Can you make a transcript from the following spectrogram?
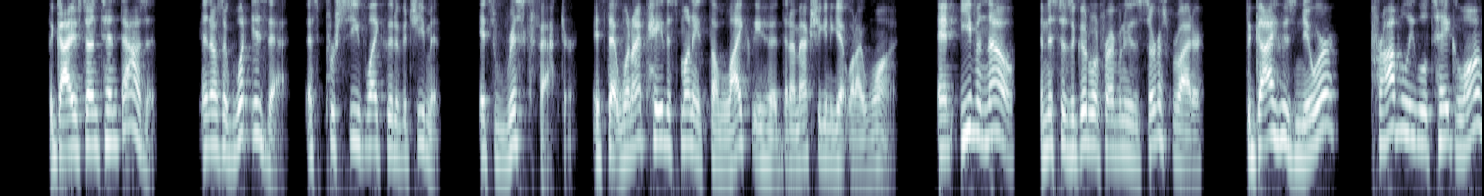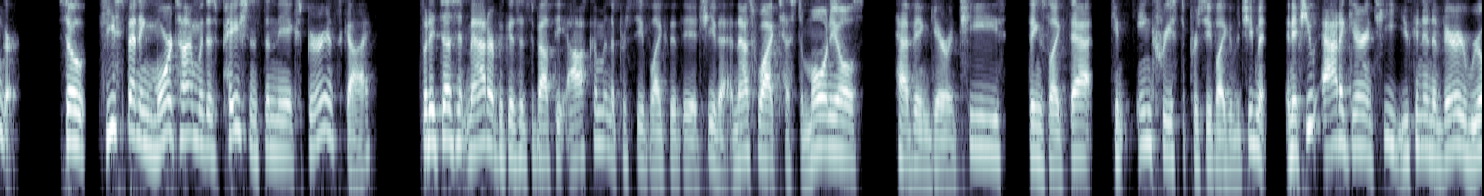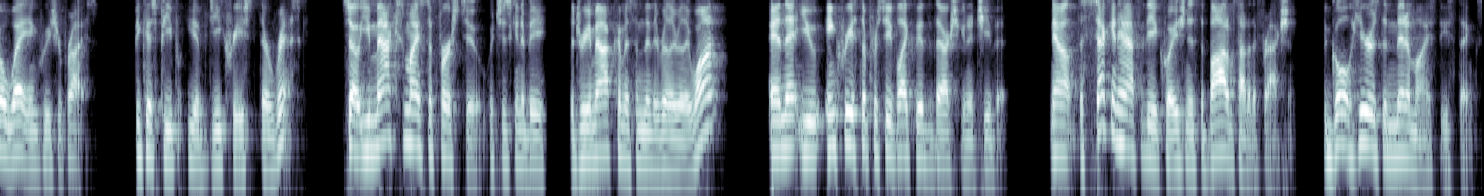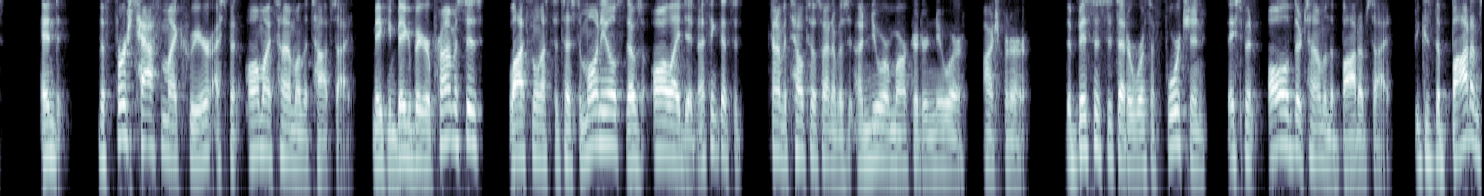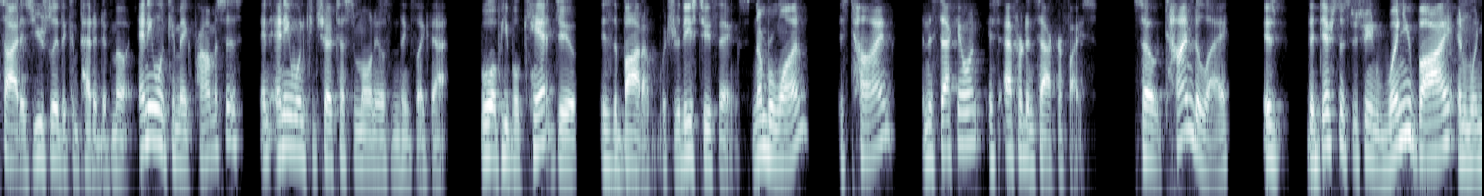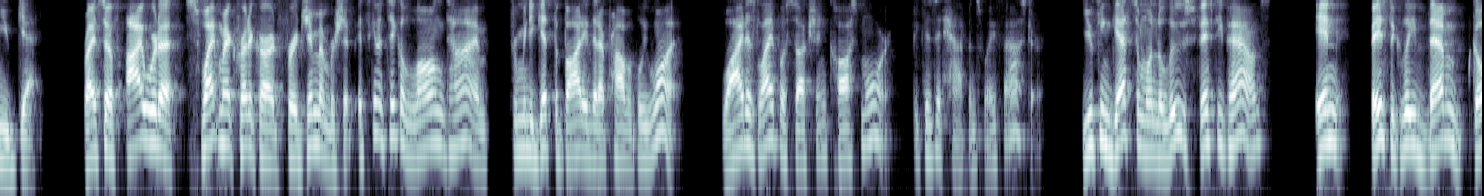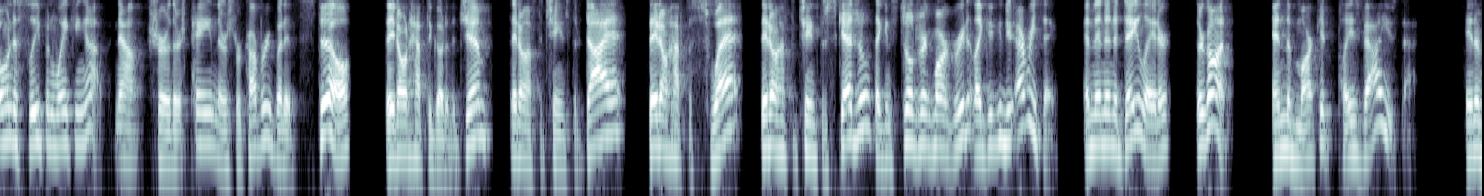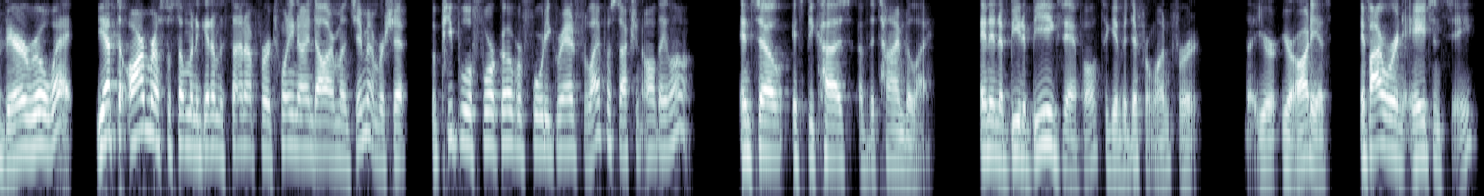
The guy who's done 10,000. And I was like, what is that? That's perceived likelihood of achievement. It's risk factor. It's that when I pay this money, it's the likelihood that I'm actually going to get what I want. And even though, and this is a good one for everyone who's a service provider, the guy who's newer probably will take longer. So he's spending more time with his patients than the experienced guy, but it doesn't matter because it's about the outcome and the perceived likelihood they achieve that. And that's why testimonials, having guarantees, things like that can increase the perceived likelihood of achievement. And if you add a guarantee, you can in a very real way increase your price because people you have decreased their risk. So you maximize the first two, which is going to be the dream outcome is something they really, really want, and that you increase the perceived likelihood that they're actually going to achieve it. Now, the second half of the equation is the bottom side of the fraction. The goal here is to minimize these things. And the first half of my career, I spent all my time on the top side, making bigger, bigger promises, lots and lots of testimonials. That was all I did. And I think that's a, kind of a telltale sign of a, a newer marketer, newer entrepreneur. The businesses that are worth a fortune, they spend all of their time on the bottom side, because the bottom side is usually the competitive moat. Anyone can make promises and anyone can show testimonials and things like that. But what people can't do is the bottom, which are these two things. Number one is time, and the second one is effort and sacrifice. So time delay is the distance between when you buy and when you get, right? So if I were to swipe my credit card for a gym membership, it's going to take a long time for me to get the body that I probably want. Why does liposuction cost more? Because it happens way faster. You can get someone to lose 50 pounds in basically them going to sleep and waking up. Now, sure, there's pain, there's recovery, but it's still, they don't have to go to the gym. They don't have to change their diet. They don't have to sweat. They don't have to change their schedule. They can still drink margarita. Like they can do everything. And then in a day later, they're gone. And the marketplace values that in a very real way. You have to arm wrestle someone to get them to sign up for a $29 a month gym membership, but people will fork over 40 grand for liposuction all day long. And so it's because of the time delay. And in a B2B example, to give a different one for your, your audience, if I were an agency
